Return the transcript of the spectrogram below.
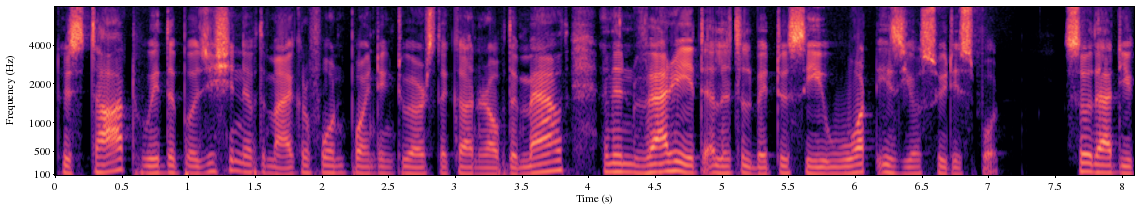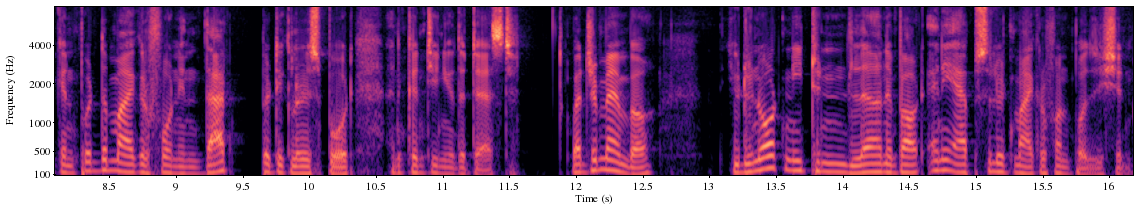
to start with the position of the microphone pointing towards the corner of the mouth and then vary it a little bit to see what is your sweetest spot so that you can put the microphone in that particular spot and continue the test. But remember, you do not need to learn about any absolute microphone position.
